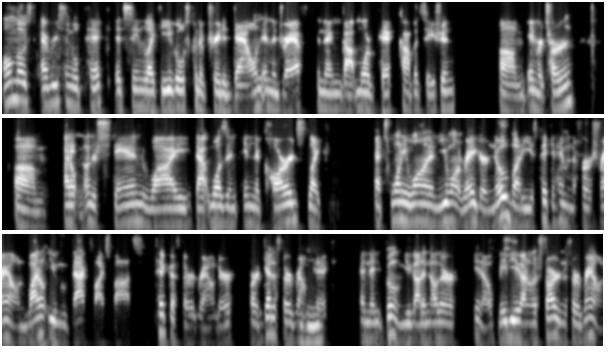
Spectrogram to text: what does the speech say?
almost every single pick, it seemed like the Eagles could have traded down in the draft and then got more pick compensation um, in return. Um, I don't understand why that wasn't in the cards. Like at 21, you want Reagor. Nobody is picking him in the first round. Why don't you move back five spots, pick a third rounder or get a third round Mhm. pick, and then boom, you got another, you know, maybe you got another starter in the third round.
